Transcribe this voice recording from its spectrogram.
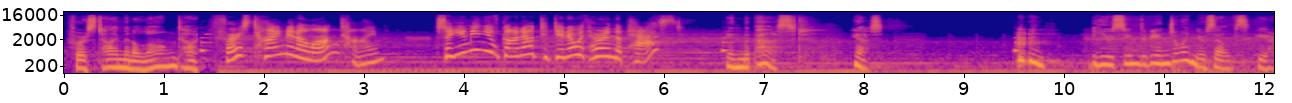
First time in a long time. First time in a long time? So you mean you've gone out to dinner with her in the past? In the past, yes. you seem to be enjoying yourselves here.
